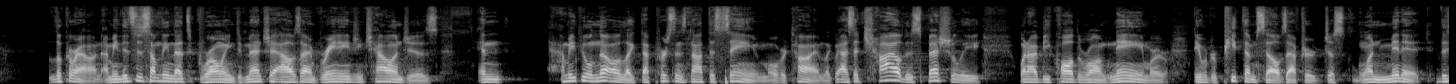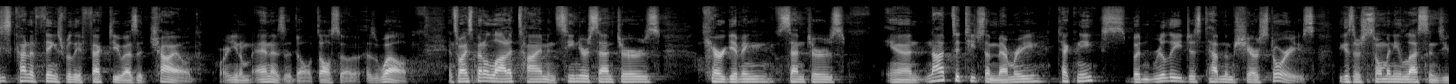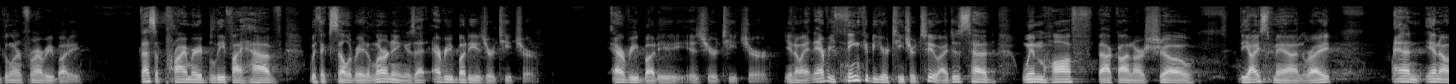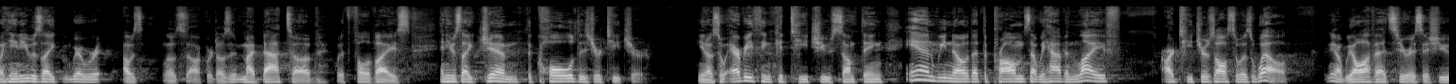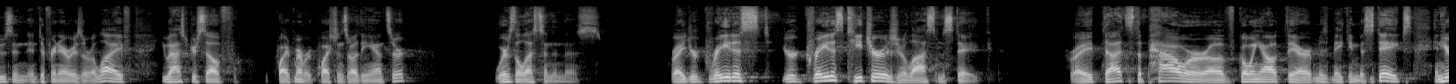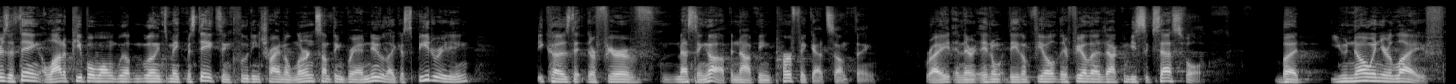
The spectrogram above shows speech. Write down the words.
look around. I mean, this is something that's growing dementia, Alzheimer's, brain aging challenges. And how many people know like that person's not the same over time? Like as a child, especially when I'd be called the wrong name or they would repeat themselves after just one minute. These kind of things really affect you as a child or, you know, and as adults also as well. And so I spent a lot of time in senior centers, caregiving centers, and not to teach them memory techniques, but really just have them share stories because there's so many lessons you can learn from everybody. That's a primary belief I have with accelerated learning is that everybody is your teacher. Everybody is your teacher. You know, and everything could be your teacher too. I just had Wim Hof back on our show, the Iceman, right? And, you know, he, he was like, we were, I was, well, it's awkward. I was in my bathtub with full of ice. And he was like, Jim, the cold is your teacher. You know, so everything could teach you something. And we know that the problems that we have in life are teachers also as well you know, we all have had serious issues in, in different areas of our life. You ask yourself, quite remember, questions are the answer. Where's the lesson in this? Right? Your greatest, your greatest teacher is your last mistake. Right? That's the power of going out there making mistakes. And here's the thing, a lot of people won't be willing to make mistakes, including trying to learn something brand new, like a speed reading, because they're fear of messing up and not being perfect at something. Right? And they don't, they don't feel, they feel that that can be successful. But you know in your life,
